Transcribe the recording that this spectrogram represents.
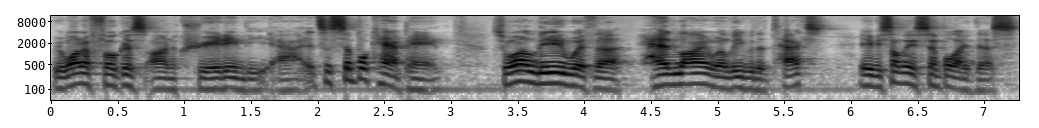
we want to focus on creating the ad. It's a simple campaign. So we want to lead with a headline, we want to lead with a text. It'd be something simple like this.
